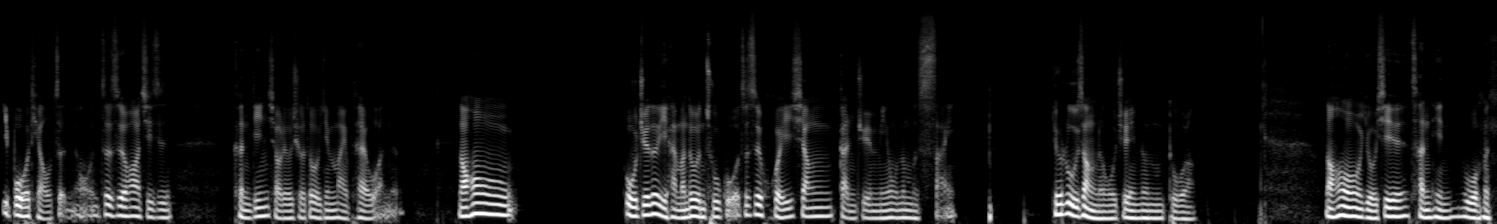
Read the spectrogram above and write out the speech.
一波调整哦。这次的话，其实垦丁小琉球都已经卖不太完了。然后我觉得也还蛮多人出国，这次回乡感觉没有那么塞，就路上人我觉得也没有那么多了。然后有些餐厅我们。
